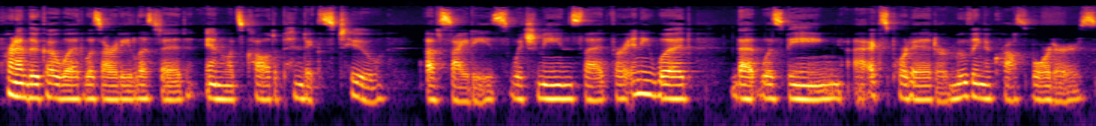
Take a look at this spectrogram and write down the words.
Pernambuco wood was already listed in what's called Appendix 2 of CITES, which means that for any wood that was being uh, exported or moving across borders,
